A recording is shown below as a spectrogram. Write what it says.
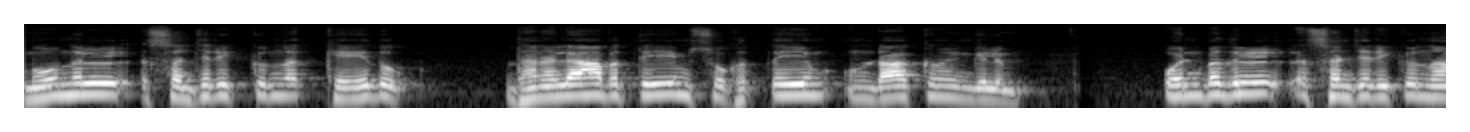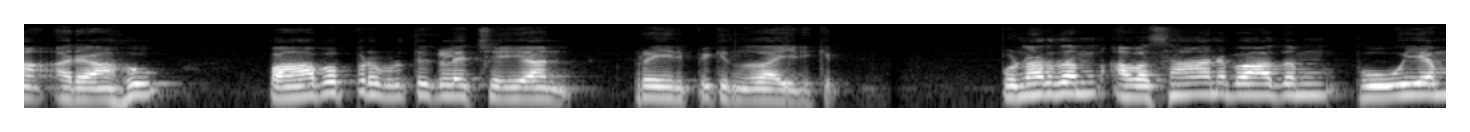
മൂന്നിൽ സഞ്ചരിക്കുന്ന കേതു ധനലാഭത്തെയും സുഖത്തെയും ഉണ്ടാക്കുമെങ്കിലും ഒൻപതിൽ സഞ്ചരിക്കുന്ന രാഹു പാപപ്രവൃത്തികളെ ചെയ്യാൻ പ്രേരിപ്പിക്കുന്നതായിരിക്കും. പുണർദം അവസാനപാദം പൂയം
